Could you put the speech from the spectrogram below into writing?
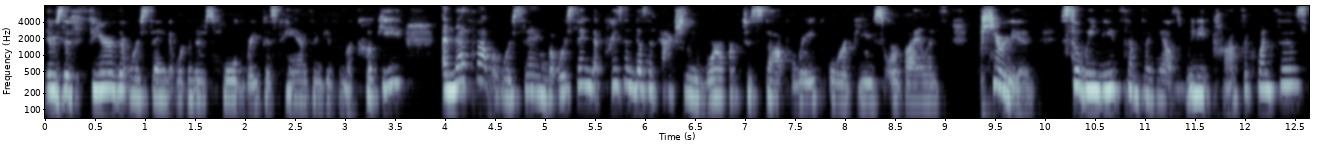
There's a fear that we're saying that we're going to just hold rapist hands and give them a cookie. And that's not what we're saying, but we're saying that prison doesn't actually work to stop rape or abuse or violence, period. So we need something else. We need consequences.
